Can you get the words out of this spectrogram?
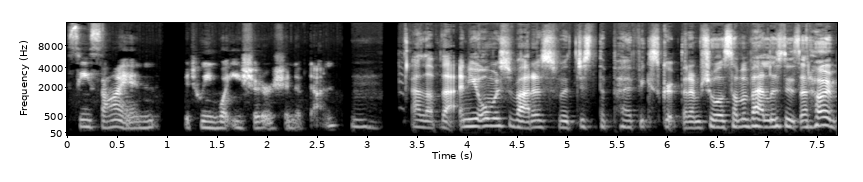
seesawing between what you should or shouldn't have done. Mm. I love that. And you almost provide us with just the perfect script that I'm sure some of our listeners at home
